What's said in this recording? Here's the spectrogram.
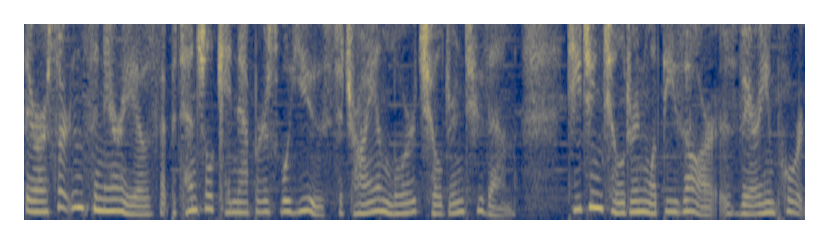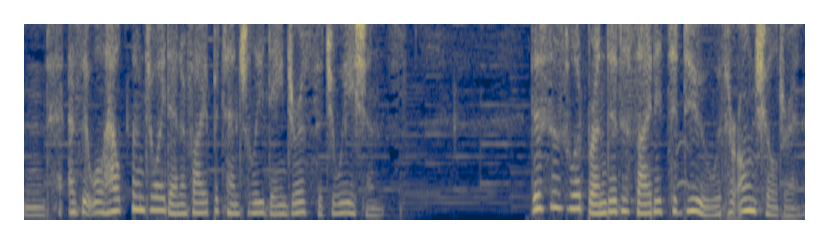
There are certain scenarios that potential kidnappers will use to try and lure children to them. Teaching children what these are is very important as it will help them to identify potentially dangerous situations. This is what Brenda decided to do with her own children.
